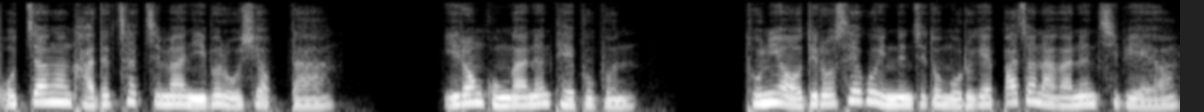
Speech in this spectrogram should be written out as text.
옷장은 가득 찼지만 입을 옷이 없다. 이런 공간은 대부분 돈이 어디로 새고 있는지도 모르게 빠져나가는 집이에요.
